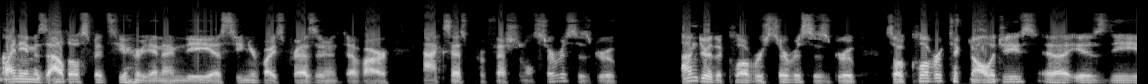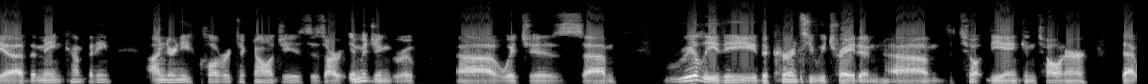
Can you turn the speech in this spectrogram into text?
My name is Aldo Spizieri, and I'm the uh, Senior Vice President of our Access Professional Services Group under the Clover Services Group. So Clover Technologies uh, is the uh, the main company. Underneath Clover Technologies is our imaging group, uh, which is um, really the the currency we trade in, um, the, to- the ink and toner that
